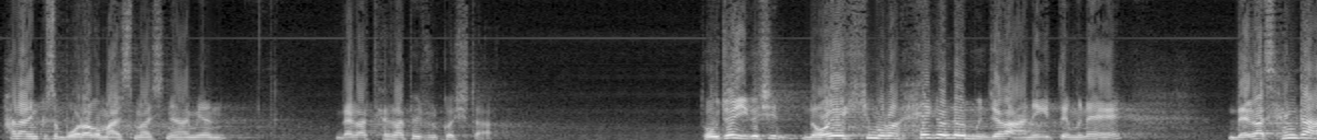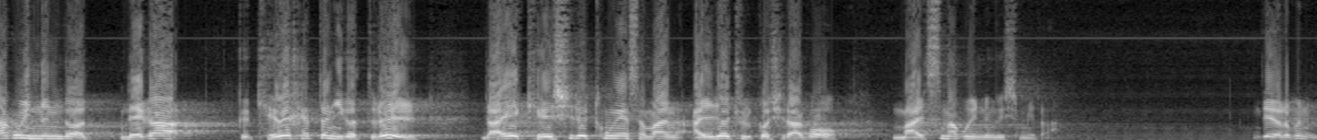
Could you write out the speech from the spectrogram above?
하나님께서 뭐라고 말씀하시냐 하면 내가 대답해 줄 것이다. 도저히 이것이 너의 힘으로 해결될 문제가 아니기 때문에 내가 생각하고 있는 것, 내가 그 계획했던 이것들을 나의 계시를 통해서만 알려줄 것이라고 말씀하고 있는 것입니다. 근데 여러분,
